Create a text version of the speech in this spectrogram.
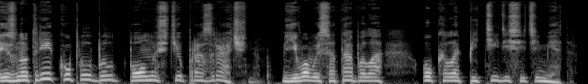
Изнутри купол был полностью прозрачным, его высота была около 50 метров.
